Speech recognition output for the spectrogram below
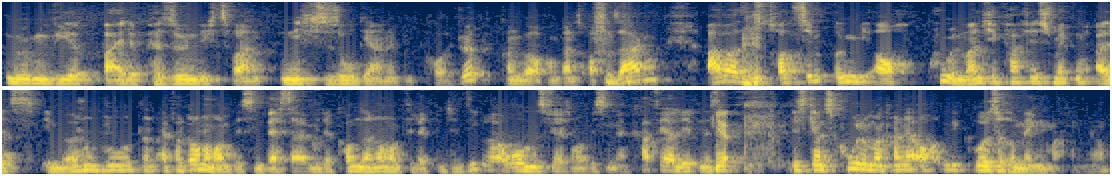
mögen wir beide persönlich zwar nicht so gerne wie Cold Drip, können wir auch ganz offen sagen, aber es ist trotzdem irgendwie auch cool. Manche Kaffees schmecken als Immersion Brew dann einfach doch nochmal ein bisschen besser. Da kommen dann nochmal vielleicht intensivere Aromen, ist vielleicht noch ein bisschen mehr ein Kaffeeerlebnis. Ja. Ist ganz cool und man kann ja auch irgendwie größere Mengen machen. Ja. Und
